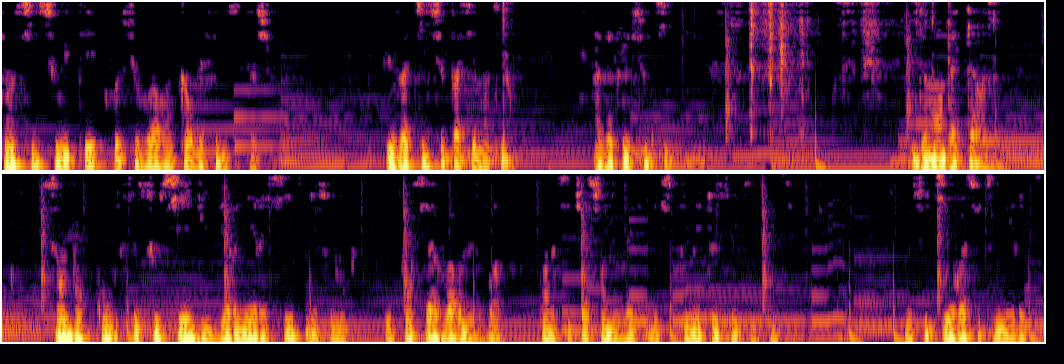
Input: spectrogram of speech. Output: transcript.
comme s'il souhaitait recevoir encore des félicitations. Que va-t-il se passer maintenant avec le soutien? Demanda Karl, sans beaucoup se soucier du dernier récit de son oncle. Il pensait avoir le droit, dans la situation nouvelle, d'exprimer tout ce qu'il pensait. Le soutien aura ce qu'il mérite,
